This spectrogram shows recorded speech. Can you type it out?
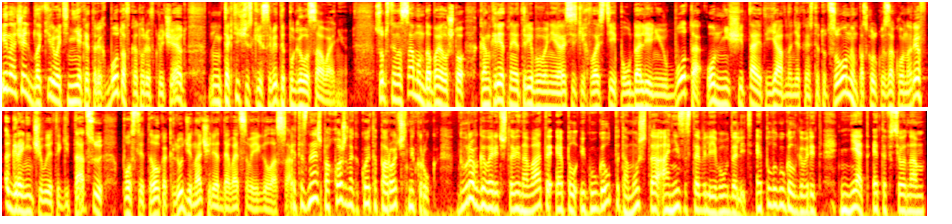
и начать блокировать некоторых ботов, которые включают тактические советы по голосованию. Собственно, сам он добавил, что конкретное требование российских властей по удалению бота он не считает явно неконституционным, поскольку закон РФ ограничивает агитацию после того, как люди начали отдавать свои голоса. Это, знаешь, похоже на какой-то порочный круг. Дуров говорит, что виноваты Apple и Google, потому что они заставили его удалить. Apple и Google говорит, нет, это все нам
